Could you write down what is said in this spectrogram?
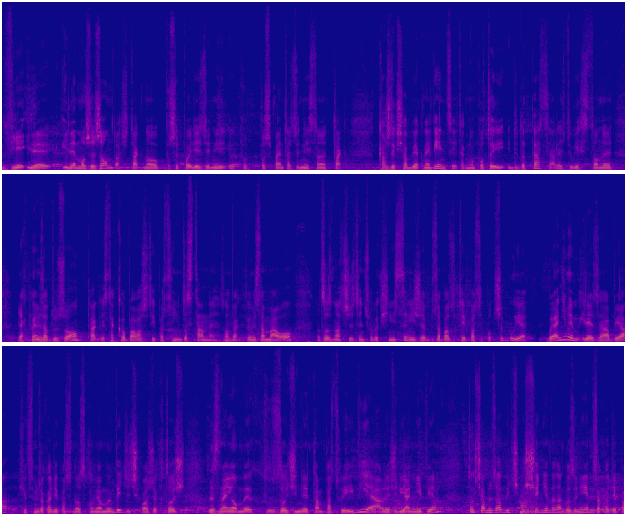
wie, ile, ile może żądać, tak? No proszę powiedzieć, z jednej, proszę pamiętać, z jednej strony tak, każdy chciałby jak najwięcej, tak? No po to idę do pracy, ale z drugiej strony, jak powiem za dużo, tak? Jest taka obawa, że tej pracy nie dostanę. Znowu, jak powiem za mało, no to znaczy, że ten człowiek się nie ceni, że za bardzo tej pracy potrzebuje. Bo ja nie wiem, ile zarabia się w tym zakładzie pracy, no skąd miałbym wiedzieć, chyba, że ktoś ze znajomych, z rodziny tam pracuje i wie, ale jeżeli ja nie wiem, to chciałbym zarobić średnie wynagrodzenie w zakładzie pracy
